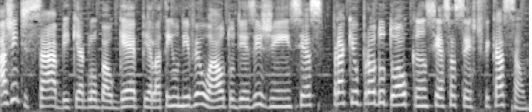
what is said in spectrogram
A gente sabe que a Global Gap ela tem um nível alto de exigências para que o produtor alcance essa certificação.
